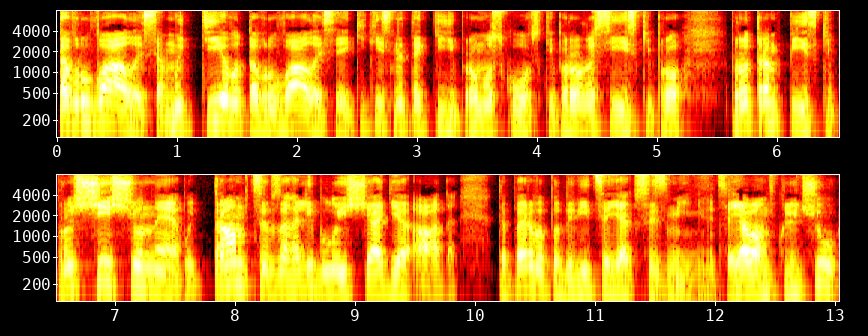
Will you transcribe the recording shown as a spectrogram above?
таврувалися, миттєво таврувалися, як якісь не такі, про московські, про російські, про, про трампійські, про ще що-небудь. Трамп це взагалі було іщадія ада. Тепер ви подивіться, як все змінюється. Я вам включу,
